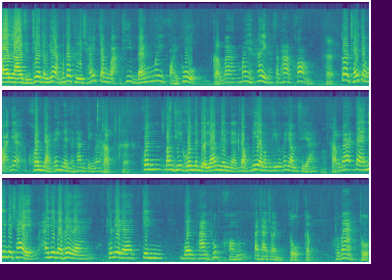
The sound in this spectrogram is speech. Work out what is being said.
ออนไลน์สินเชื่อตรงเนี้ยมันก็คือใช้จังหวะที่แบงก์ไม่ปล่อยกู้ครับ ถูกไหมไม่ให้สภาพคล่องฮะก็ใช้จังหวะเนี่ยคนอยากได้เงินนะท่านจริงไหมครับฮะคนบางทีคนเป็นเดือดร้อนเงินน่ะดอกเบี้ยบางทีมันก็ยอมเสียครับถูกไหมแต่อันนี่ไม่ใช่ไอ้นี่ประเภทอะไรเขาเรียกอะไรกินบนความทุกข์ของประชาชนถูกครับ ถูกไหมถูก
